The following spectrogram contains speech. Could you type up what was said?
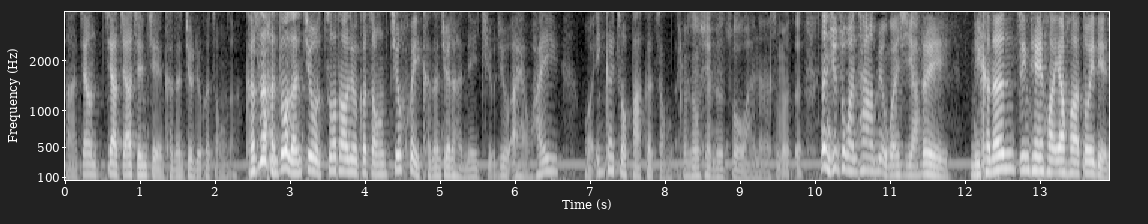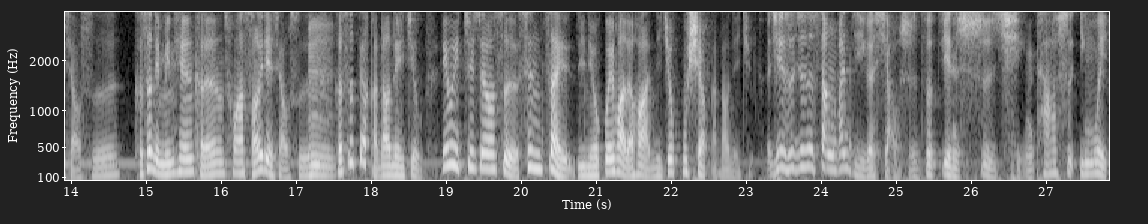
啊，这样加加减减可能就六个钟了。可是很多人就做到六个钟，就会可能觉得很内疚，就哎呀，我还我应该做八个钟的，我东西还没有做完啊什么的。那你就做完它没有关系啊。对你可能今天花要花多一点小时，可是你明天可能花少一点小时。嗯，可是不要感到内疚，因为最重要是现在你有规划的话，你就不需要感到内疚。其实就是上班几个小时这件事情，它是因为。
